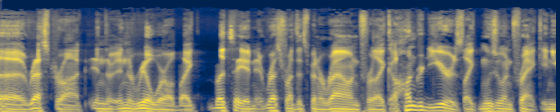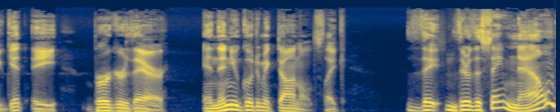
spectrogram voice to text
uh, restaurant in the in the real world, like let's say a restaurant that's been around for like a hundred years, like Musso and Frank, and you get a burger there, and then you go to McDonald's, like they Hmm. they're the same noun,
